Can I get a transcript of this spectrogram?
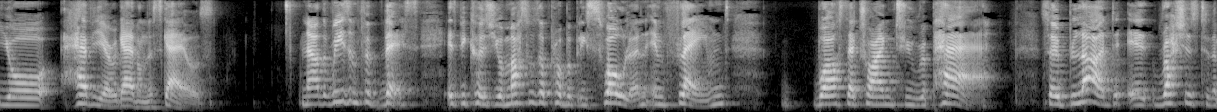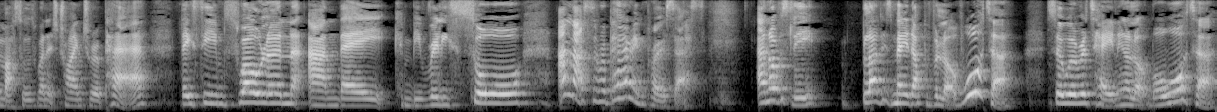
you're heavier again on the scales. Now, the reason for this is because your muscles are probably swollen, inflamed, whilst they're trying to repair. So blood it rushes to the muscles when it's trying to repair. They seem swollen and they can be really sore, and that's the repairing process. And obviously, blood is made up of a lot of water. So we're retaining a lot more water.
